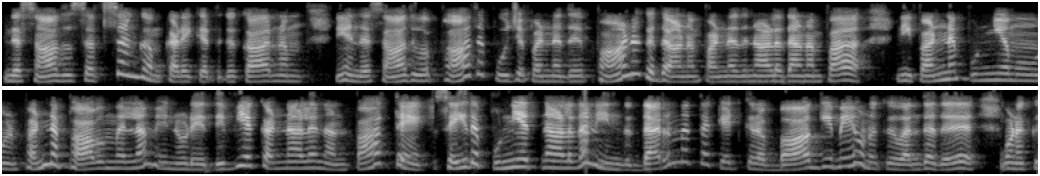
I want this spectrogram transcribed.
இந்த சாது சத்சங்கம் கிடைக்கிறதுக்கு காரணம் நீ அந்த சாதுவை பாத பூஜை பண்ணது பானக தானம் பண்ணதுனால தானப்பா. நீ பண்ண புண்ணியமும் பண்ண பாவம் எல்லாம் என்னுடைய திவ்ய கண்ணால நான் பார்த்தேன். செய்த புண்ணியத்தினாலதான் நீ இந்த தர்மத்தை கேட்கிற பாக்கியமே உனக்கு வந்தது. உனக்கு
